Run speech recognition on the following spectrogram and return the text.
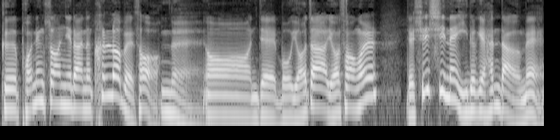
그 버닝썬이라는 클럽에서 네. 어 이제 뭐 여자 여성을 이제 실신에 이르게 한 다음에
